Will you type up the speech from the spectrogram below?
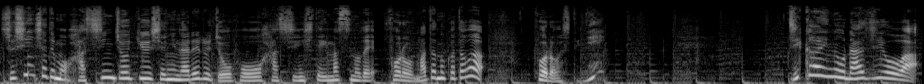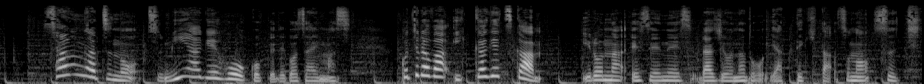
初心者でも発信上級者になれる情報を発信していますのでフォローまだの方はフォローしてね。次回のラジオは3月の積み上げ報告でございます。こちらは1ヶ月間いろんな SNS ラジオなどをやってきたその数値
